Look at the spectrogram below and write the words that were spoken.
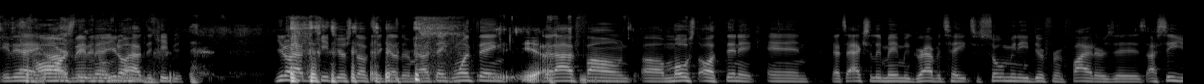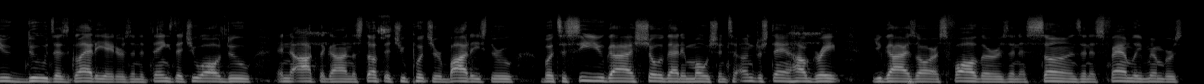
It is Hey, hard, honestly, man. man, you don't have to keep it. You don't have to keep your stuff together, man. I think one thing Yeah. that I found uh, most authentic and that's actually made me gravitate to so many different fighters is I see you dudes as gladiators and the things that you all do in the octagon, the stuff that you put your bodies through. But to see you guys show that emotion, to understand how great you guys are as fathers and as sons and as family members,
